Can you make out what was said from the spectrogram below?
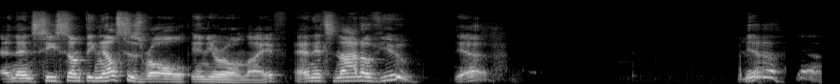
and then see something else's role in your own life and it's not of you. Yeah. Yeah. Yeah.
